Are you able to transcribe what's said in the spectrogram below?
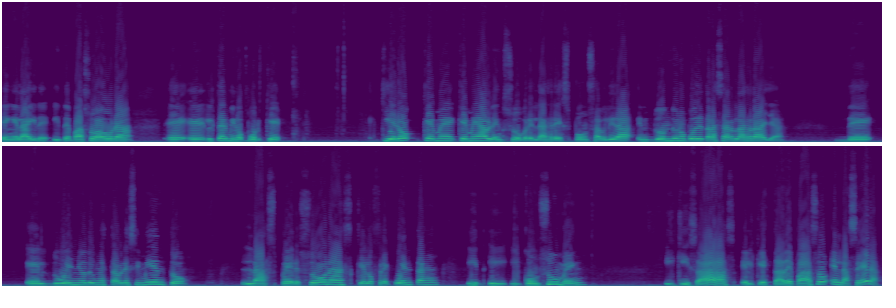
en el aire. Y te paso ahora eh, eh, el término porque quiero que me, que me hablen sobre la responsabilidad en donde uno puede trazar la raya de el dueño de un establecimiento, las personas que lo frecuentan y, y consumen, y quizás el que está de paso en la acera.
